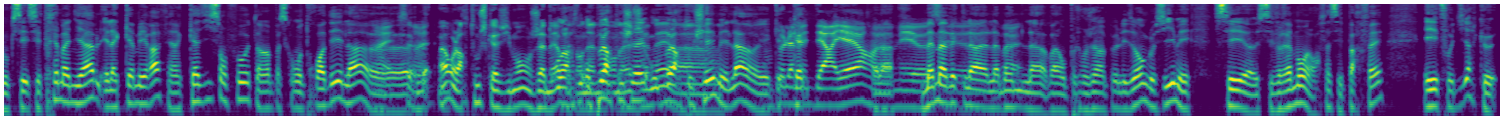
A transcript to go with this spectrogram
donc c'est c'est très maniable et la caméra fait un quasi sans faute, hein, parce qu'en 3D là, euh, Ouais, c'est vrai. la- Ouais, on la retouche quasiment jamais. on, en la- fait, on a- peut la retoucher, on peut la euh, retoucher, mais là, On peut la quel- mettre derrière, Voilà. mais euh, même avec la, la, ouais. la- voilà, on peut changer un peu les angles aussi, mais c'est euh, c'est vraiment, alors ça c'est parfait. Et il faut dire que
